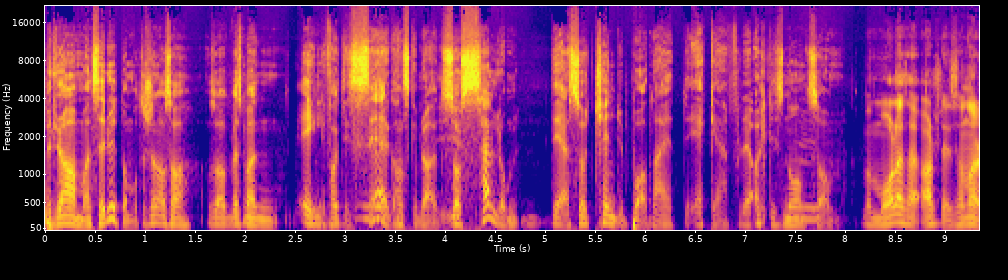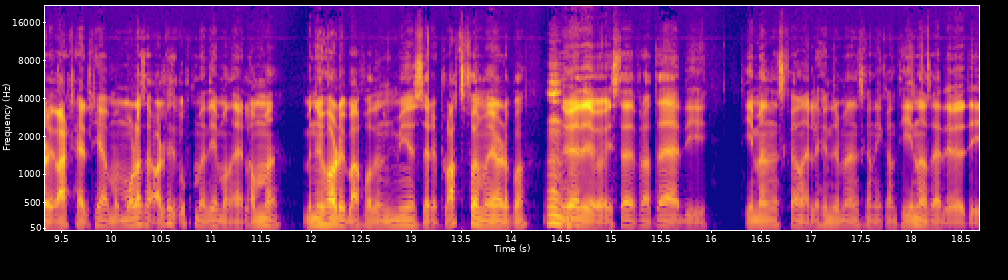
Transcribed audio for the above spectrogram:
bra man ser ut. på en måte. Skjønner? Altså, altså, hvis man egentlig faktisk ser ganske bra ut, så selv om det, så kjenner du på at nei, det er ikke For det er alltid noen Mm. som Man måler seg alltid, sånn har det jo vært hele tiden, man måler seg alltid opp med de man er i lag med. Men nå har du bare fått en mye større plattform å gjøre det på. mm. Nå er det jo i stedet for at det er de ti menneskene eller 100 menneskene i kantina, så er det jo de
